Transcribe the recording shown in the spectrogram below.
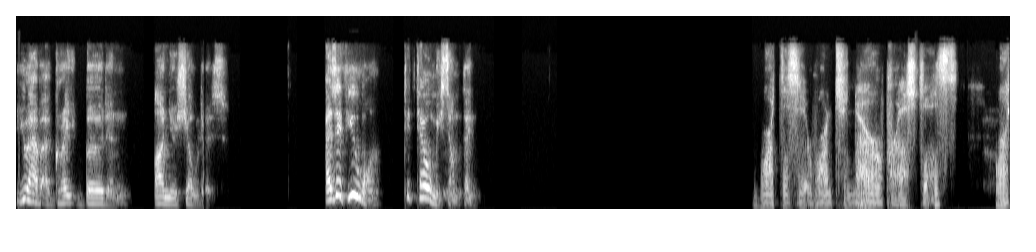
you have a great burden on your shoulders. As if you want to tell me something. What does it want to know, Precious? What,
